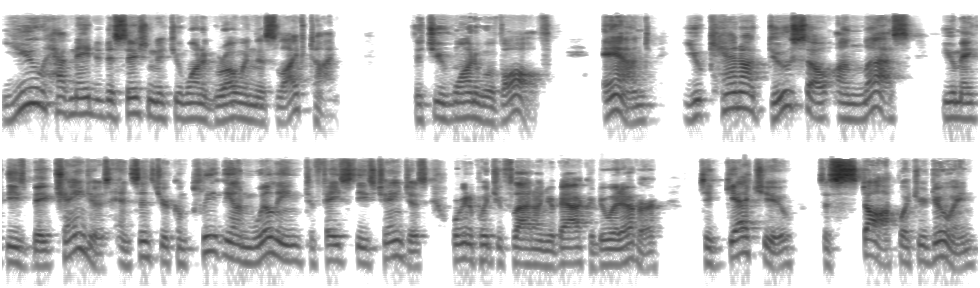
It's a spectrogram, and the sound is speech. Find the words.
You have made a decision that you want to grow in this lifetime, that you want to evolve. And you cannot do so unless you make these big changes. And since you're completely unwilling to face these changes, we're going to put you flat on your back or do whatever to get you to stop what you're doing,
